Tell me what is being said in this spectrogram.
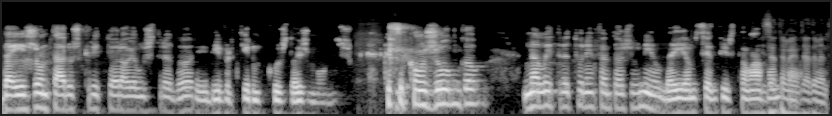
daí juntar o escritor ao ilustrador e divertir-me com os dois mundos, que se conjugam na literatura infantil-juvenil, daí eu me sentir tão à Exatamente, vontade. exatamente.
